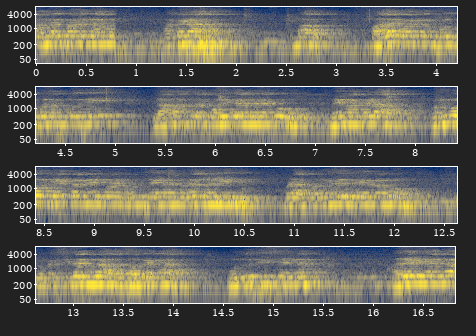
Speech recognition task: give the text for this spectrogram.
మంగళపాడ గ్రామం అక్కడ మా బాలకవర్గం ప్రోత్బలంతో గ్రామస్తుల కోరికల మేరకు మేము అక్కడ కొనుగోలు కేంద్రం ఏర్పాటు చేయడం కూడా జరిగింది. ఇప్పుడు ఆ కొనుగోలు కేంద్రము ఒక సీజన్గా సభ్యంగా ముందుకు తీసుకెళ్ళాం అదేవిధంగా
